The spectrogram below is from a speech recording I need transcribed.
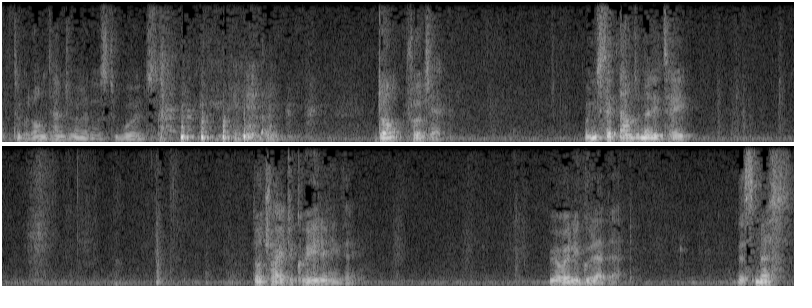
It took a long time to remember those two words. Don't project. When you sit down to meditate, don't try to create anything. We're already good at that. This mess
